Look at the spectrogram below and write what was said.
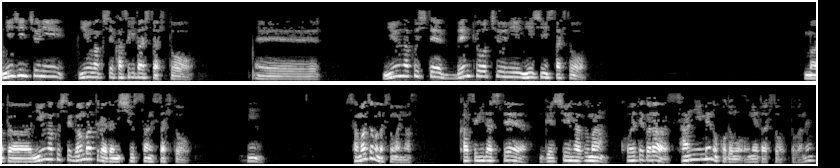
妊娠中に入学して稼ぎ出した人、えー、入学して勉強中に妊娠した人、また入学して頑張ってる間に出産した人、うん。様々な人がいます。稼ぎ出して月収100万超えてから3人目の子供を産めた人とかね。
